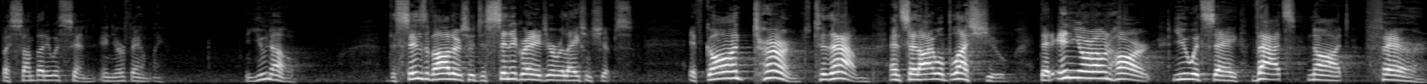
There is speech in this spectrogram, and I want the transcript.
by somebody with sin in your family, you know the sins of others who disintegrated your relationships. If God turned to them and said, I will bless you, that in your own heart you would say, That's not fair.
